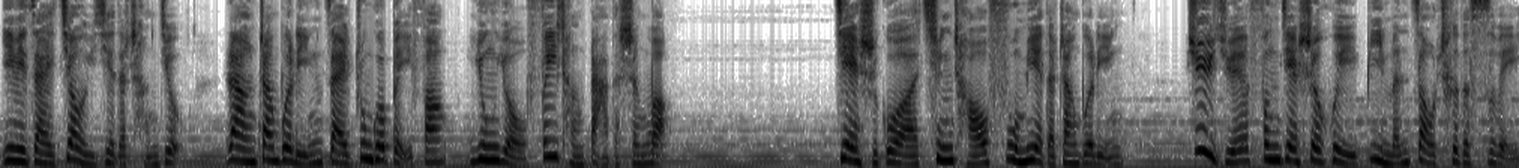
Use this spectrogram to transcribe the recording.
因为在教育界的成就，让张伯苓在中国北方拥有非常大的声望。见识过清朝覆灭的张伯苓，拒绝封建社会闭门造车的思维，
